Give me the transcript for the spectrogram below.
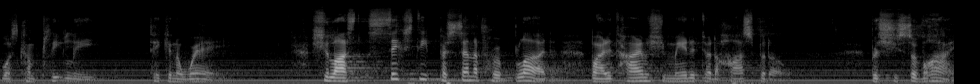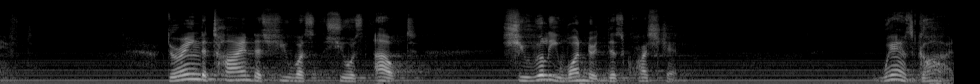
was completely taken away. She lost 60% of her blood by the time she made it to the hospital, but she survived. During the time that she was, she was out, she really wondered this question Where's God?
